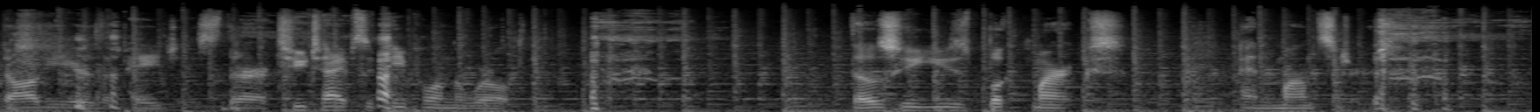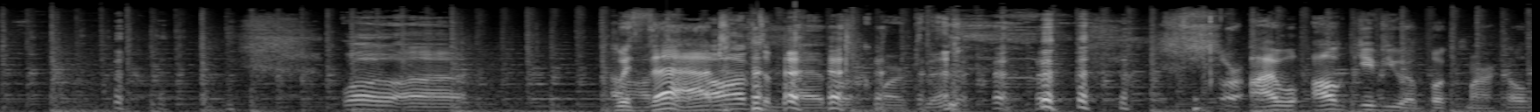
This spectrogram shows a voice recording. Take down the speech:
dog ear the pages. There are two types of people in the world those who use bookmarks and monsters. well, uh, I'll With to- that- I'll have to buy a bookmark then. or I will, I'll give you a bookmark. I'll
